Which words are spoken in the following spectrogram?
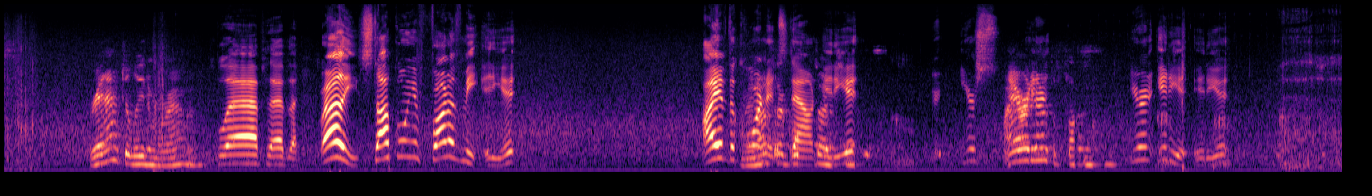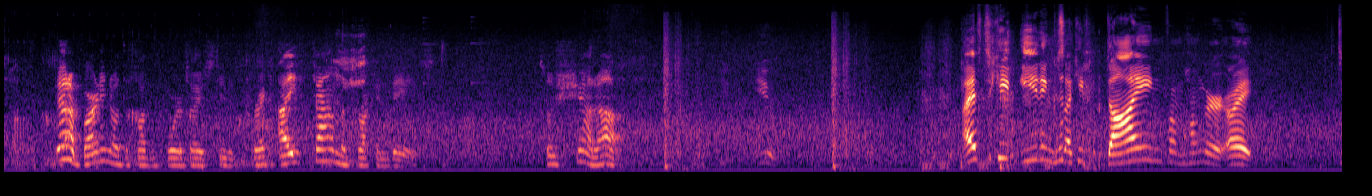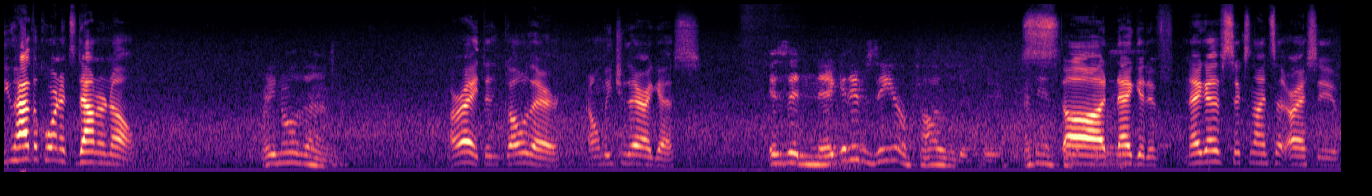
We're gonna have to lead him around. Blah blah blah. Riley, stop going in front of me, idiot. I have the coordinates down, idiot. You're I already know the fucking. you're an idiot, idiot. Up, I already know what the fucking coordinates are, you stupid prick. I found the fucking base. So shut up. You. I have to keep eating because I keep dying from hunger. All right. Do you have the coordinates down or no? I know them. All right, then go there. I'll meet you there, I guess. Is it negative Z or positive Z? I think it's Uh, positive, negative. Negative six nine seven. Alright, I see you.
